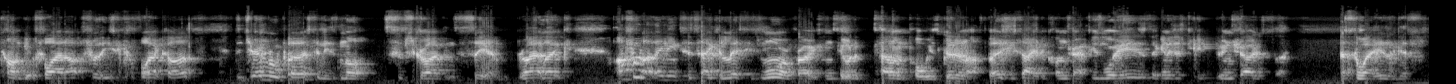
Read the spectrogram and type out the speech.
can't get fired up for these fight cards, the general person is not subscribing to see them, right? Like, I feel like they need to take a less is more approach until the talent pool is good enough. But as you say, the contract is what it is. They're going to just keep doing shows. So that's the way it is, I guess.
